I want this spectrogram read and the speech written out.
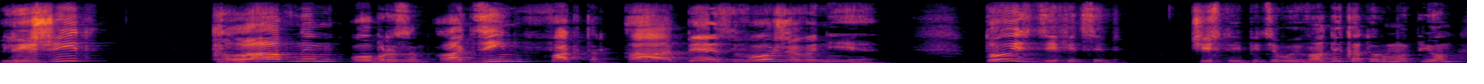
лежит главным образом один фактор – обезвоживание, то есть дефицит чистой питьевой воды, которую мы пьем.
